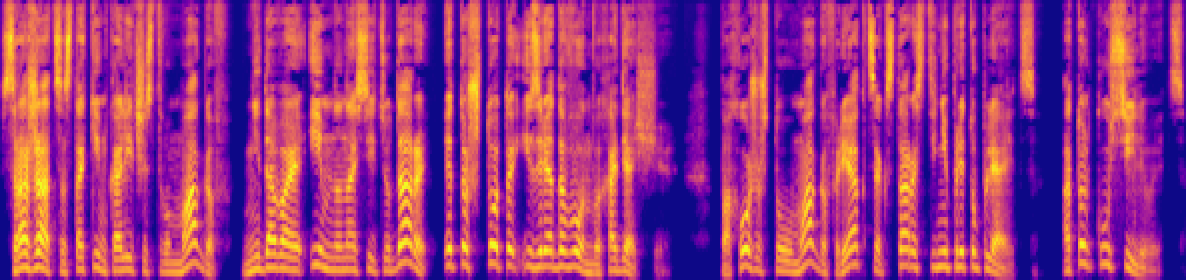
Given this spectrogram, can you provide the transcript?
Сражаться с таким количеством магов, не давая им наносить удары, это что-то из ряда вон выходящее. Похоже, что у магов реакция к старости не притупляется, а только усиливается.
